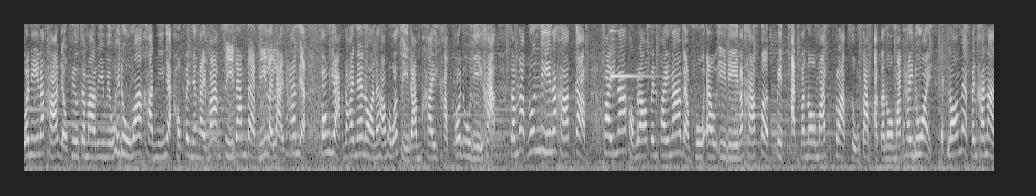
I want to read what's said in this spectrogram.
วันนี้นะคะเดี๋ยวฟิลจะมารีวิวให้ดูว่าคันนี้เนี่ยเขาเป็นยังไงบ้างสีดำแบบนี้หลาย ๆ ท่านเนี่ยต้องอยากได้แน่นอนนะคะ เพราะว่าสีดำใครขับก็ดูดีค่ะสำหรับรุ่นนี้นะคะกับ ไฟหน้าของเราเป็นไฟหน้าแบบ Full LED นะคะ เปิดปิดอัตโนมัติ ปรับสูงต่ำอัตโนมัติให้ด้วย ล้อแม็กเป็นขนาด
